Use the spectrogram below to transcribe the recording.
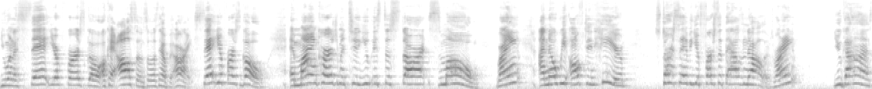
You want to set your first goal. Okay, awesome. So let's help it. All right, set your first goal. And my encouragement to you is to start small, right? I know we often hear start saving your first $1,000, right? You guys,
